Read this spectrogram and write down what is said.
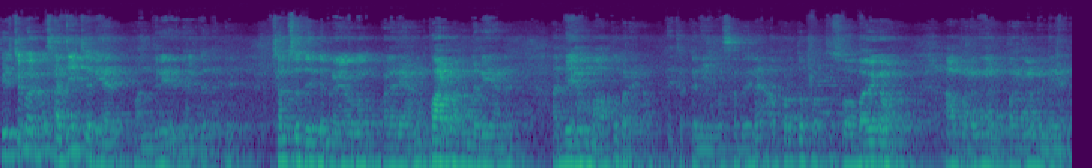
തിരിച്ചു പോരുമ്പോൾ സജി ചെറിയാൻ മന്ത്രി എഴുന്നേൽക്കുന്നുണ്ട്. ശംസുദ്ദീന്റെ പ്രയോഗം വളരെ അൺപാർലമെന്ററിയാണ് അദ്ദേഹം മാപ്പ് പറയണം. ഇതൊക്കെ നിയമസഭയിൽ അപ്പുറത്തും പുറത്ത് സ്വാഭാവികമാണ്. ആ പറഞ്ഞത് അൺപാർലമെന്ററിയാണ്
